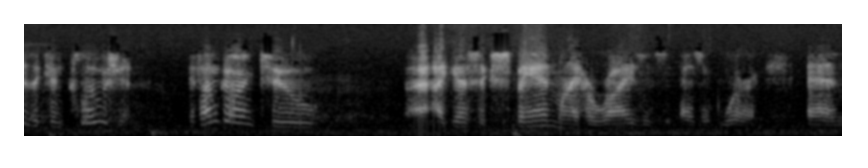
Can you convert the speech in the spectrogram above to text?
to the conclusion if I'm going to, I I guess, expand my horizons, as it were, and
